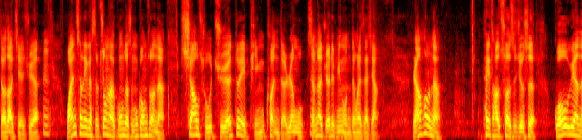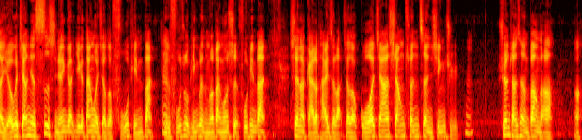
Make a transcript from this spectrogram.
得到解决，嗯，完成了一个什么重要的工作？什么工作呢？消除绝对贫困的任务。什么叫绝对贫困？我们等会儿再讲。然后呢，配套措施就是国务院呢有一个将近四十年一个一个单位叫做扶贫办，就是扶助贫困什么办公室，扶贫办。现在改了牌子了，叫做国家乡村振兴局。嗯，宣传是很棒的啊啊！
